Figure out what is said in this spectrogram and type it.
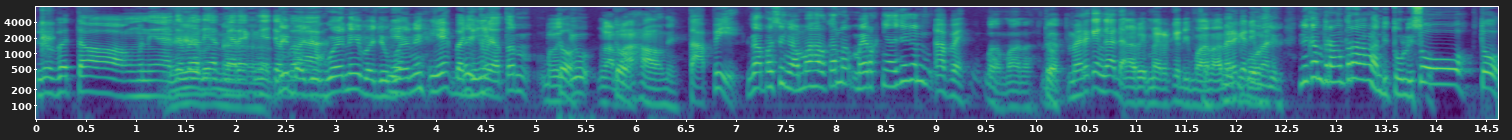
Lu betong nih. Coba Iya, lihat mereknya coba. Nih baju gue nih, baju gue Nih, iya, Nih bajunya. kelihatan baju Tuh, nggak tuh. mahal nih. Tapi Nggak pasti nggak mahal karena mereknya aja kan. apa? Nah, mana? Tuh, Lihat. mereknya enggak ada. Nyari mereknya di mana? Mereknya di mana? Ini kan terang-terangan ditulis tuh. Tuh, tuh,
